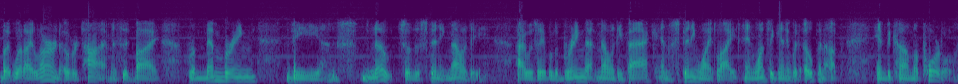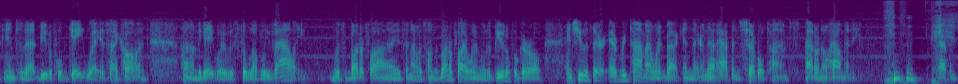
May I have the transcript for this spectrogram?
But what I learned over time is that by remembering the notes of the spinning melody, I was able to bring that melody back and the spinning white light, and once again it would open up and become a portal into that beautiful gateway, as I call it. Um, the gateway was the lovely valley with the butterflies, and I was on the butterfly wing with a beautiful girl, and she was there every time I went back in there, and that happened several times. I don't know how many. happened.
